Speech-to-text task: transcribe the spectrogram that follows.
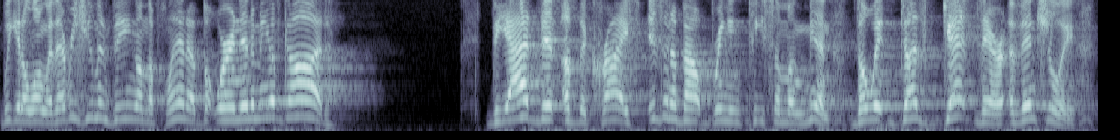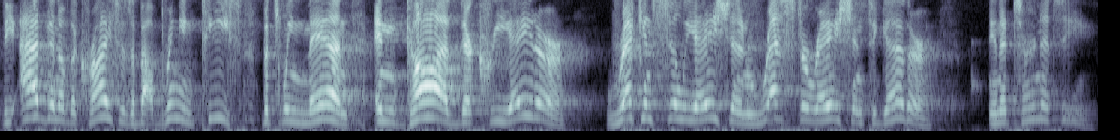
we get along with every human being on the planet, but we're an enemy of God? The advent of the Christ isn't about bringing peace among men, though it does get there eventually. The advent of the Christ is about bringing peace between man and God, their creator, reconciliation, restoration together in eternity.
